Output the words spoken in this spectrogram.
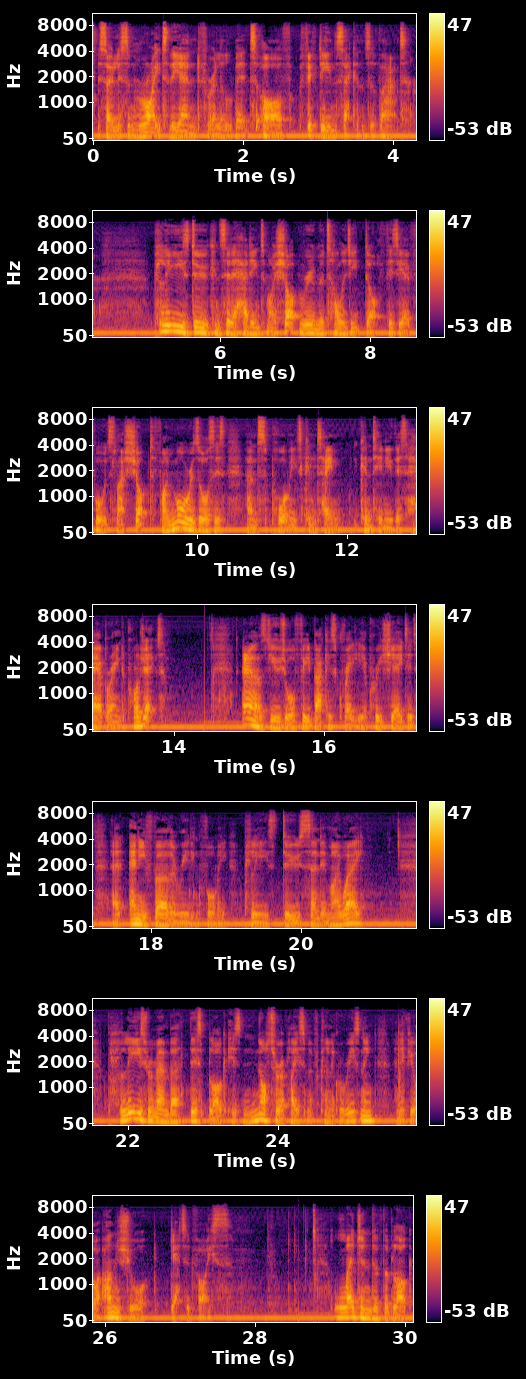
So listen right to the end for a little bit of 15 seconds of that. Please do consider heading to my shop, rheumatology.physio forward slash shop, to find more resources and support me to contain, continue this harebrained project. As usual, feedback is greatly appreciated, and any further reading for me, please do send it my way. Please remember this blog is not a replacement for clinical reasoning, and if you are unsure, get advice. Legend of the blog.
